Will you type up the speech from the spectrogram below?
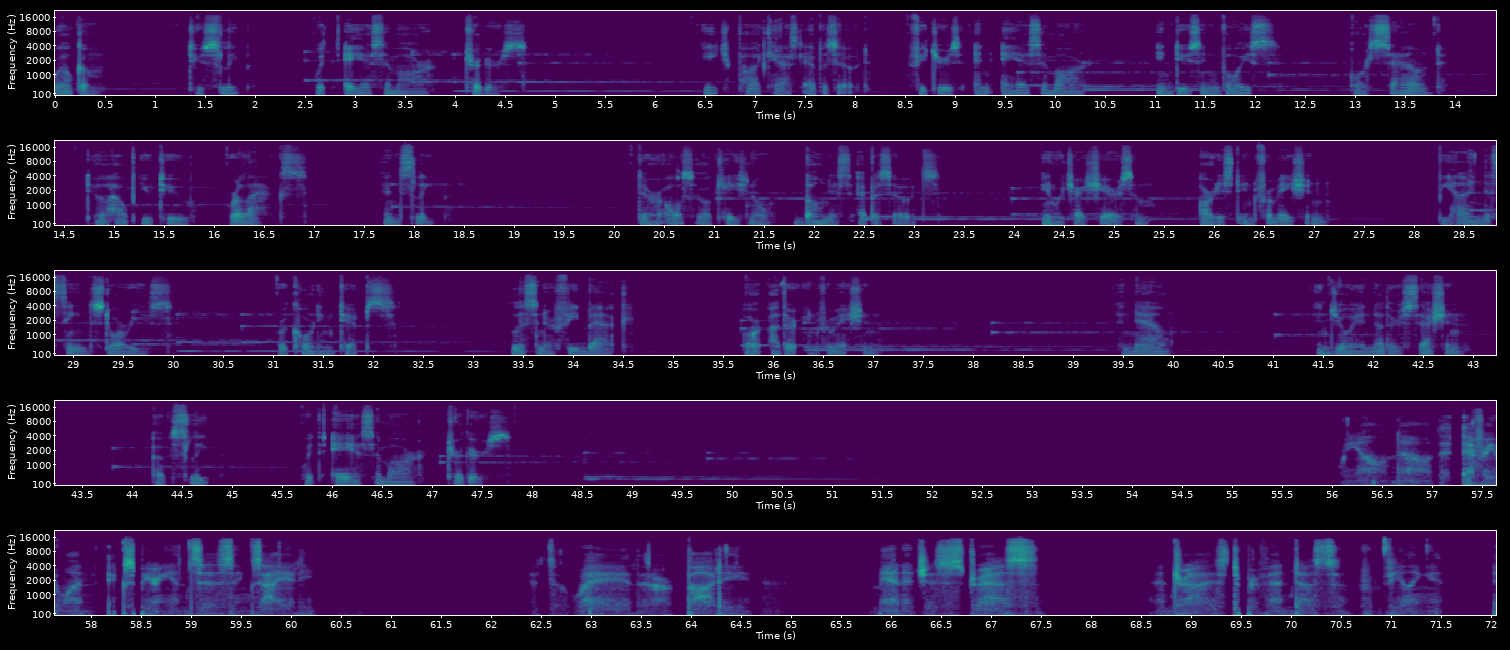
Welcome to Sleep with ASMR Triggers. Each podcast episode features an ASMR inducing voice or sound to help you to relax and sleep. There are also occasional bonus episodes in which I share some artist information, behind the scenes stories, recording tips, listener feedback, or other information. And now, enjoy another session of sleep with ASMR triggers. We all know that everyone experiences anxiety. It's a way that our body manages stress and tries to prevent us from feeling it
